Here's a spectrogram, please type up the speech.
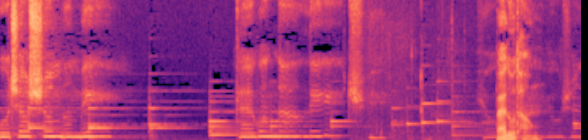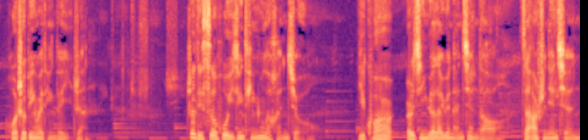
我叫什么名？该往哪里去？白鹿堂，火车并未停的一站。这里似乎已经停用了很久，一块而今越来越难见到。在二十年前，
